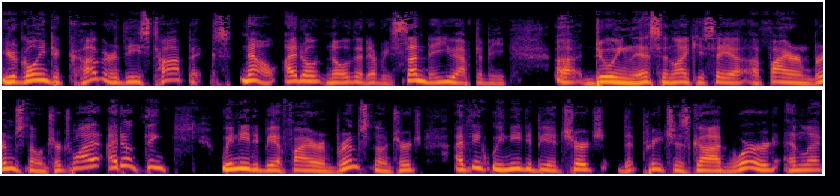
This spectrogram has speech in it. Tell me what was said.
you're going to cover these topics. Now, I don't know that every Sunday you have to be uh, doing this. And like you say, a, a fire and brimstone church. Well, I, I don't think we need to be a fire and brimstone church. I think we need to be a church that preaches God's word and let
